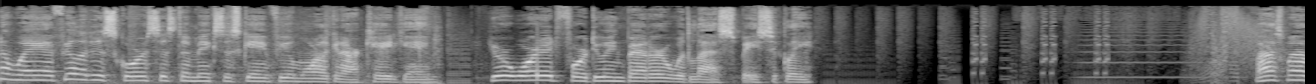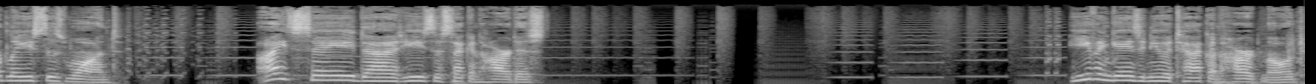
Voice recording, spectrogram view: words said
In a way, I feel that this score system makes this game feel more like an arcade game. You're rewarded for doing better with less, basically. Last but not least is Want. I'd say that he's the second hardest. He even gains a new attack on hard mode.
